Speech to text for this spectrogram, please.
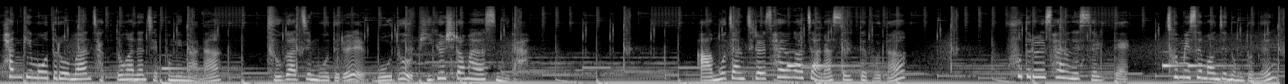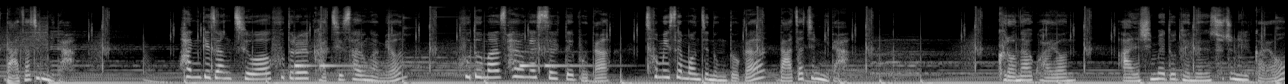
환기 모드로만 작동하는 제품이 많아 두 가지 모드를 모두 비교 실험하였습니다. 아무 장치를 사용하지 않았을 때보다 후드를 사용했을 때 초미세먼지 농도는 낮아집니다. 환기 장치와 후드를 같이 사용하면 후드만 사용했을 때보다 초미세먼지 농도가 낮아집니다. 그러나 과연 안심해도 되는 수준일까요?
